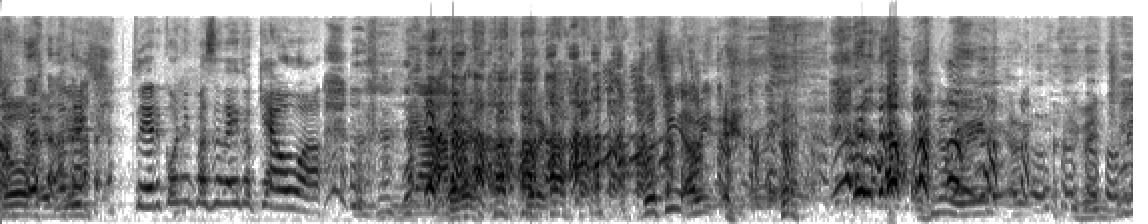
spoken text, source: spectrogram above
so it- it's, तेरे को नहीं पसंद आई तो क्या हुआ? correct, correct. But see, I mean, in a way, I mean, eventually,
